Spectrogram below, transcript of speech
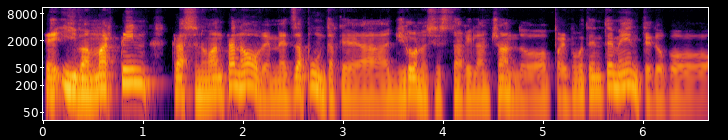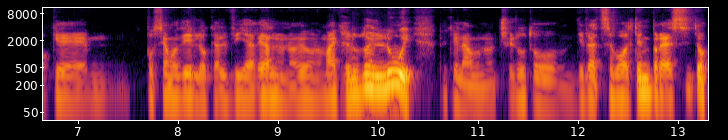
è Ivan Martin, classe 99, mezza punta che a girone si sta rilanciando prepotentemente dopo che possiamo dirlo che al Villarreal non avevano mai creduto in lui perché l'avevano ceduto diverse volte in prestito.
